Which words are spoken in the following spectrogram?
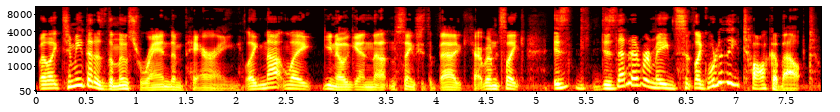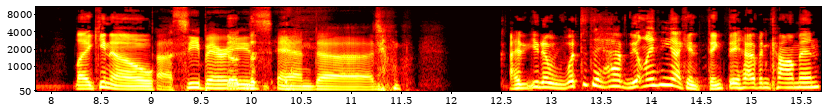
But like to me, that is the most random pairing. Like, not like you know, again, not I'm saying she's a bad guy, but I'm just like, is does that ever make sense? Like, what do they talk about? Like, you know, uh, sea berries the- and uh, I, you know, what did they have? The only thing I can think they have in common,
